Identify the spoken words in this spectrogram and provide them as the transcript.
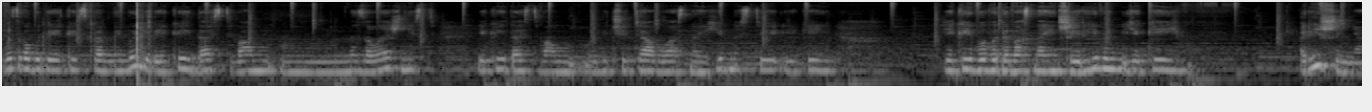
Ви зробите якийсь певний вибір, який дасть вам незалежність, який дасть вам відчуття власної гідності, який, який виведе вас на інший рівень, який рішення,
